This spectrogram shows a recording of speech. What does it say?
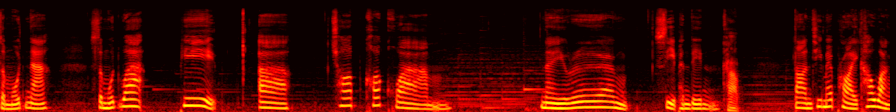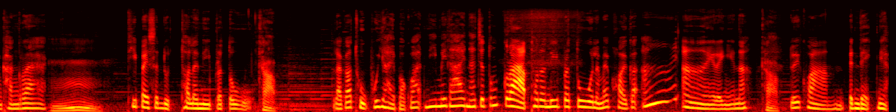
สมมตินะ สมมติว่าพี่อาชอบข้อความในเรื่องสี่แผ่นดิน ครับ ตอนที่แม่พลอยเข้าวังครั้งแรกอืมที่ไปสะดุดธรณีประตู ครับ แล้วก็ถูกผู้ใหญ่บอกว่านี่ไม่ได้นะ จะต้องกราบธรณีประตูแล้วแม่พลอยก็อายอายอะไรอย่างเงี้ยนะครับด้วยความเป็นเด็กเนี่ย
